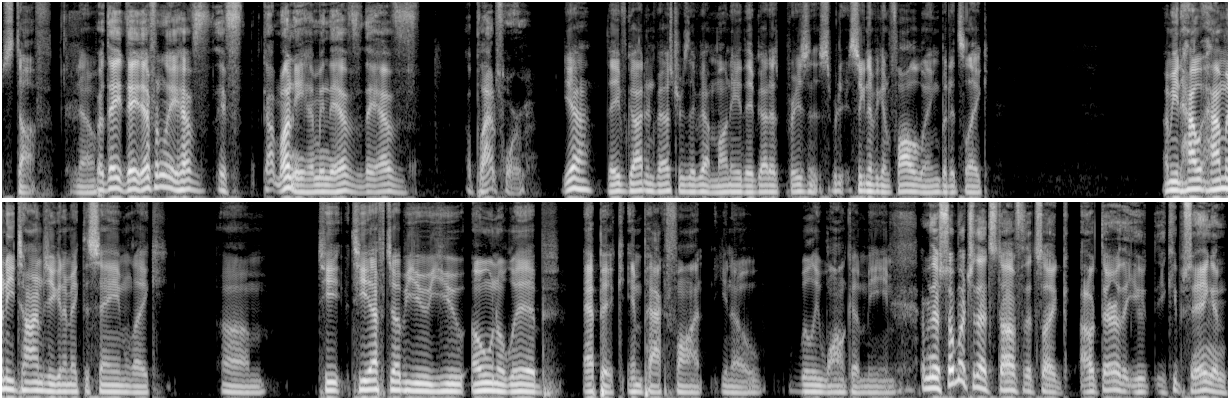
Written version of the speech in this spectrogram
stuff, you know. But they they definitely have they've got money. I mean, they have they have a platform. Yeah, they've got investors, they've got money, they've got a pretty significant following, but it's like I mean, how how many times are you to make the same like um T TFW you own a lib epic impact font, you know, Willy Wonka meme. I mean, there's so much of that stuff that's like out there that you you keep seeing, and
